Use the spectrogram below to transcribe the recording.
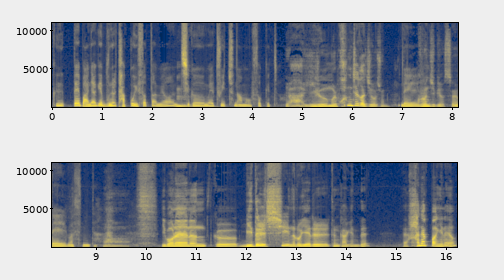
그때 만약에 문을 닫고 있었다면 음. 지금의 두이추는 아마 없었겠죠. 야 이름을 황제가 지어준 네. 그런 집이었어요. 네, 맞습니다. 아, 이번에는 그 믿을 시인으로 예를 든 가게인데 예, 한약방이네요.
